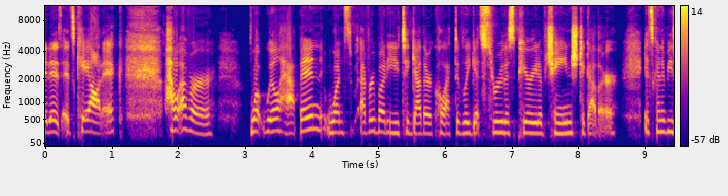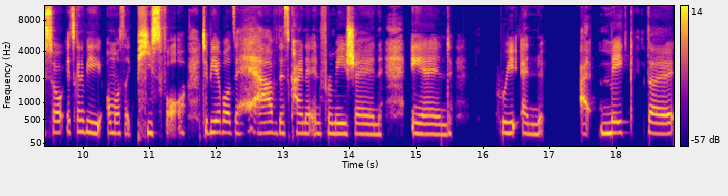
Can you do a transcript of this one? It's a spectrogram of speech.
It is. It's chaotic. However, what will happen once everybody together collectively gets through this period of change together it's going to be so it's going to be almost like peaceful to be able to have this kind of information and re- and make the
